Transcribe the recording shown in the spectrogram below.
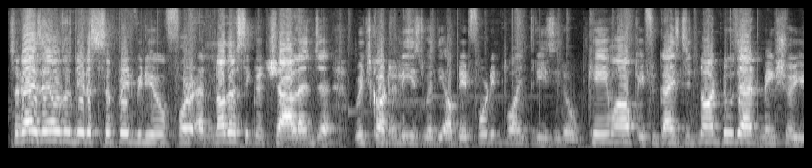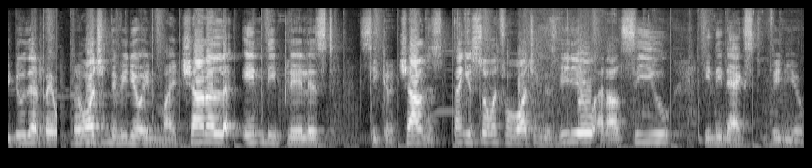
So guys, I also did a separate video for another secret challenge which got released when the update 14.30 came up. If you guys did not do that, make sure you do that by watching the video in my channel in the playlist secret challenges. Thank you so much for watching this video and I'll see you in the next video.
